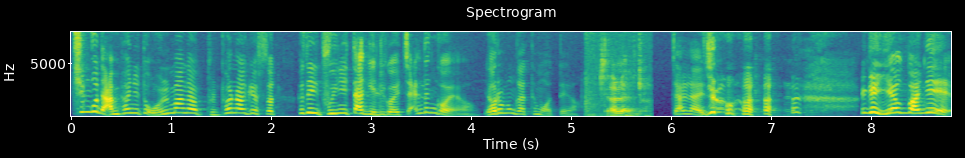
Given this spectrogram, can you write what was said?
친구 남편이 또 얼마나 불편하겠어. 그래서 이 부인이 딱 읽어에 자른 거예요. 여러분 같으면 어때요? 잘라줘. 잘라야죠. 그러니까 이 양반이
